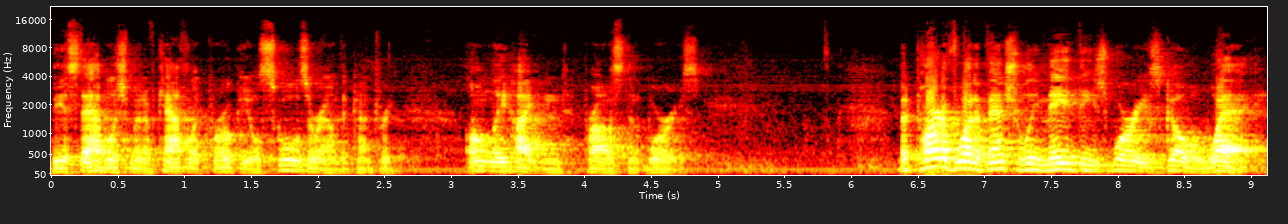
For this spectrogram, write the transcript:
the establishment of Catholic parochial schools around the country only heightened Protestant worries. But part of what eventually made these worries go away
